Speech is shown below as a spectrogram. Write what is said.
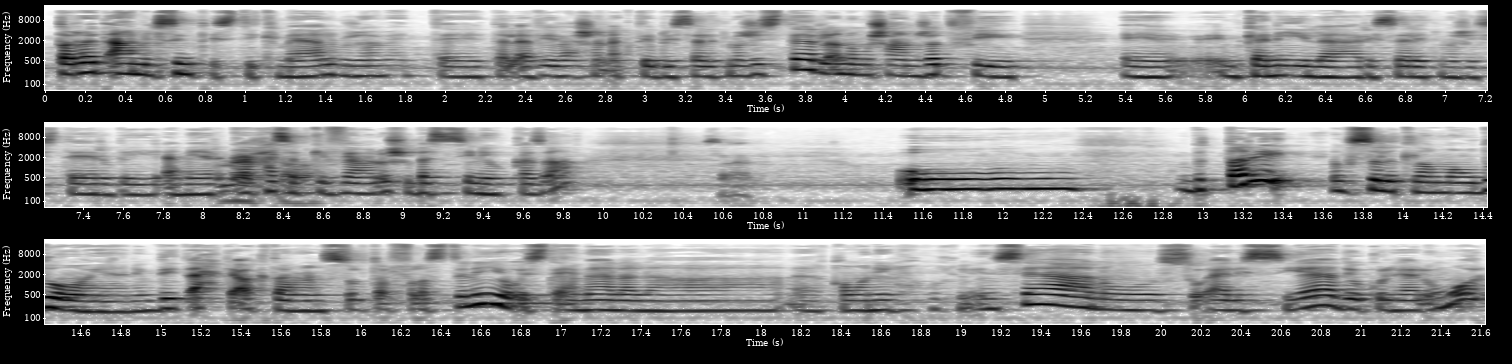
اضطريت أعمل سنه استكمال بجامعة تل ابيب عشان أكتب رسالة ماجستير لأنه مش عن جد في آه، إمكانية لرسالة ماجستير بأمريكا مكة. حسب كيف بيعملوا شيء بس سنة وكذا. صحيح. و بالطريق وصلت للموضوع يعني بديت أحكي أكثر عن السلطة الفلسطينية واستعمالها لقوانين حقوق الإنسان والسؤال السيادي وكل هالأمور.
